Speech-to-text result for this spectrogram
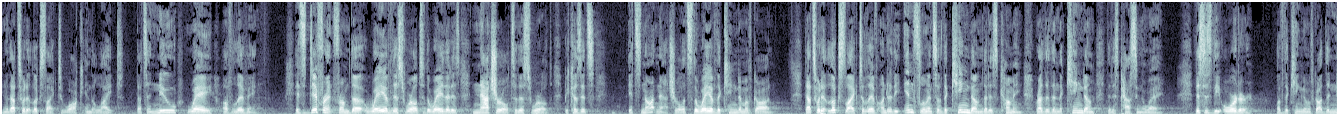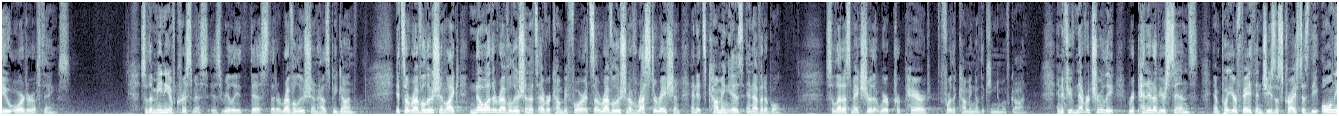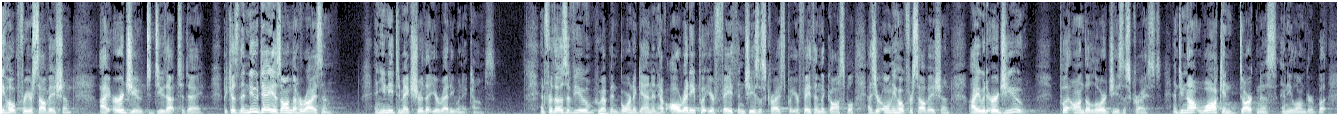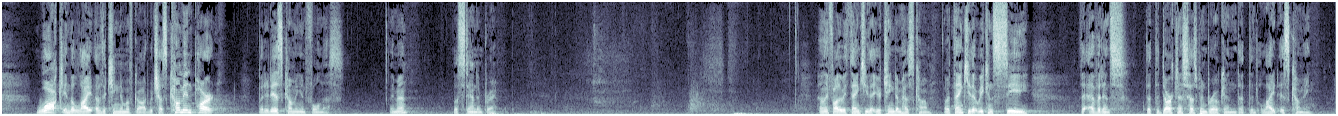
You know, that's what it looks like to walk in the light. That's a new way of living. It's different from the way of this world to the way that is natural to this world because it's, it's not natural. It's the way of the kingdom of God. That's what it looks like to live under the influence of the kingdom that is coming rather than the kingdom that is passing away. This is the order of the kingdom of God, the new order of things. So, the meaning of Christmas is really this that a revolution has begun. It's a revolution like no other revolution that's ever come before. It's a revolution of restoration, and its coming is inevitable. So let us make sure that we're prepared for the coming of the kingdom of God. And if you've never truly repented of your sins and put your faith in Jesus Christ as the only hope for your salvation, I urge you to do that today. Because the new day is on the horizon, and you need to make sure that you're ready when it comes. And for those of you who have been born again and have already put your faith in Jesus Christ, put your faith in the gospel as your only hope for salvation, I would urge you put on the Lord Jesus Christ. And do not walk in darkness any longer, but walk in the light of the kingdom of God, which has come in part, but it is coming in fullness. Amen? Let's stand and pray. Heavenly Father, we thank you that your kingdom has come. Lord, thank you that we can see the evidence that the darkness has been broken, that the light is coming.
